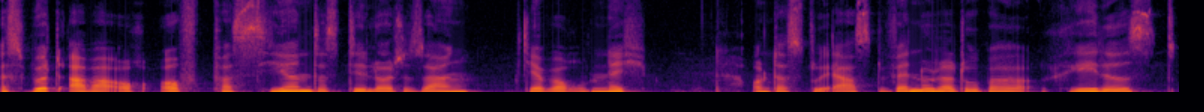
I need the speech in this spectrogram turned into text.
es wird aber auch oft passieren, dass die Leute sagen, ja, warum nicht? und dass du erst, wenn du darüber redest,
